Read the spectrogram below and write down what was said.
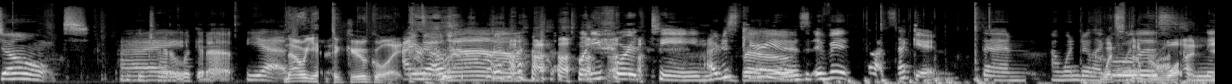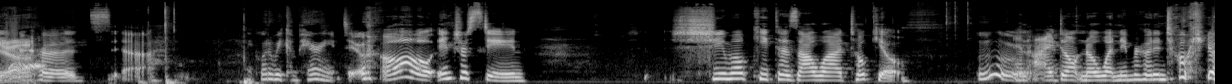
don't. I can try to look it up. Yes. now we have to Google it. I know. Yeah. 2014. I'm just Vogue. curious if it got second. Then I wonder, like, What's what, number Coolest one? Yeah. Neighborhoods. Yeah. like, what are we comparing it to? Oh, interesting. Shimokitazawa, Tokyo. Ooh, And I don't know what neighborhood in Tokyo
